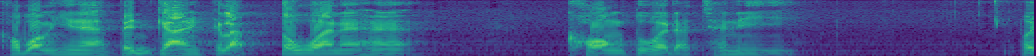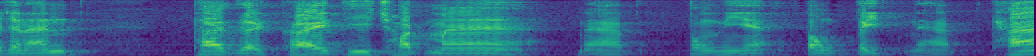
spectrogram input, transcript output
เขาบอกอย่างนี้นะเป็นการกลับตัวนะฮะ ของตัวดัชนี เพราะฉะนั้นถ้าเกิดใครที่ช็อตมานะครับตรงนี้ต้องปิดนะครับ ถ้า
